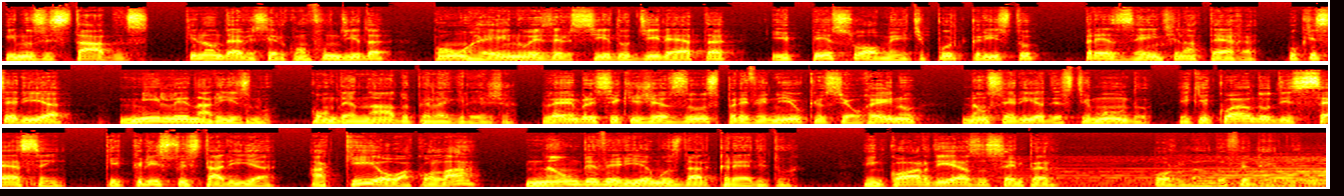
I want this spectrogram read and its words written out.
e nos estados, que não deve ser confundida com o reino exercido direta e pessoalmente por Cristo presente na terra, o que seria milenarismo, condenado pela Igreja. Lembre-se que Jesus preveniu que o seu reino não seria deste mundo e que quando dissessem que Cristo estaria aqui ou acolá, não deveríamos dar crédito. Incorde Jesus Semper, Orlando Fedeli.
